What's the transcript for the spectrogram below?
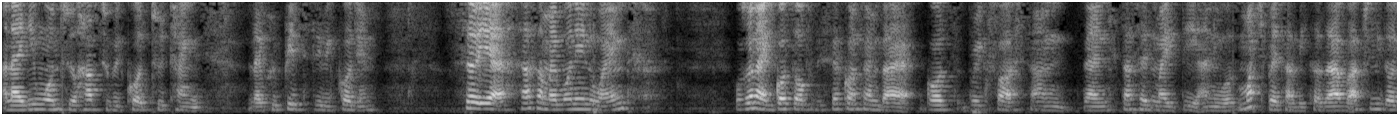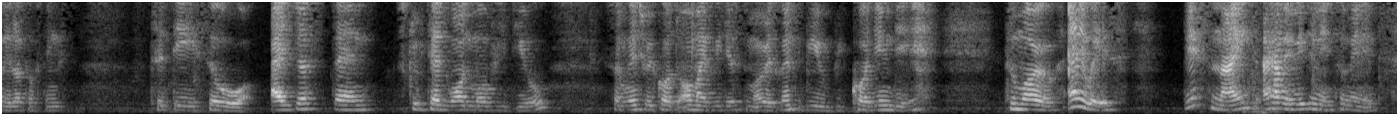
And i didn't want to have to record two times like repeat the recording. So yeah that's how my morning went was when i got up the second time that i got breakfast and then started my day and it was much better because i've actually done a lot of things today. So i just then scripted one more video. So i'm going to record all my videos tomorrow. It's going to be recording day tomorrow. Anyways this night i have a meeting in two minutes.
